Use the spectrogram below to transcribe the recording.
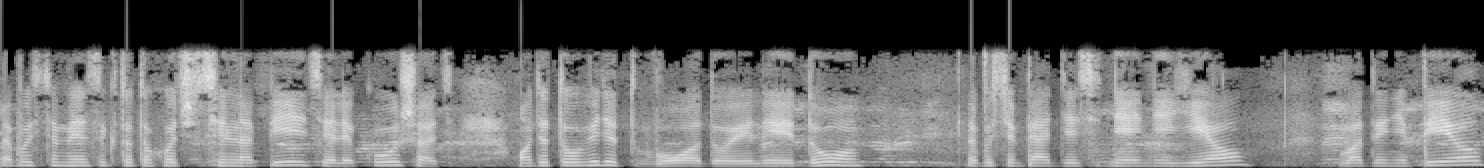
Допустим, если кто-то хочет сильно пить или кушать, он где-то увидит воду или еду, допустим, 5-10 дней не ел, воды не пил,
